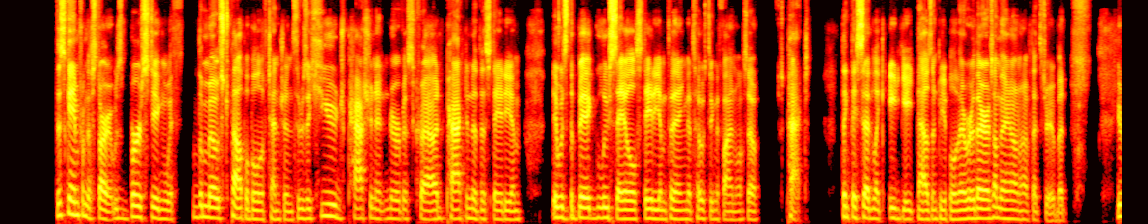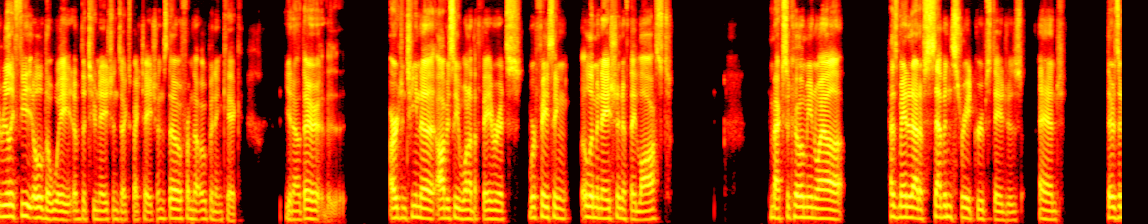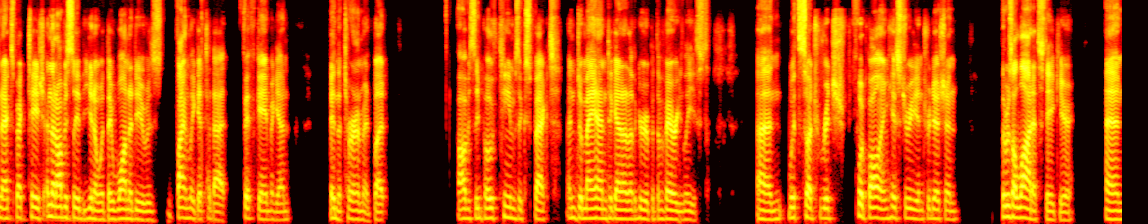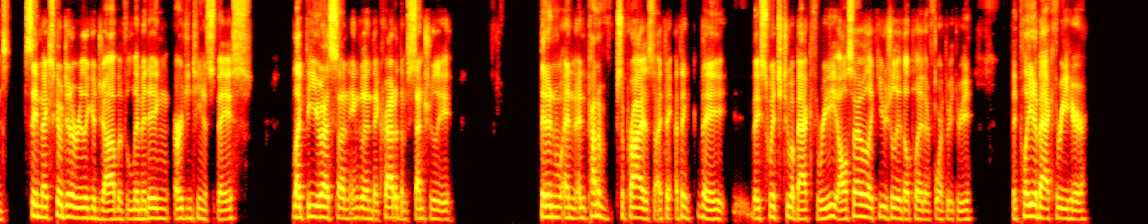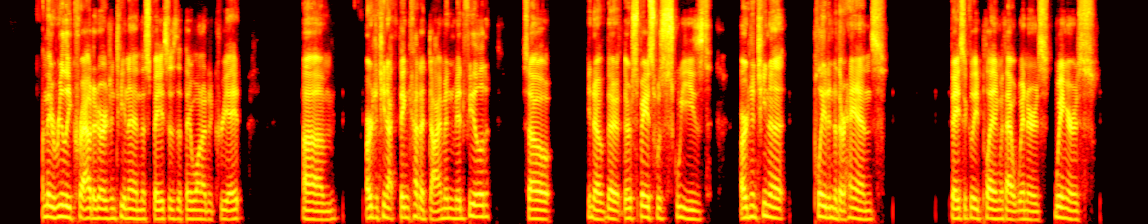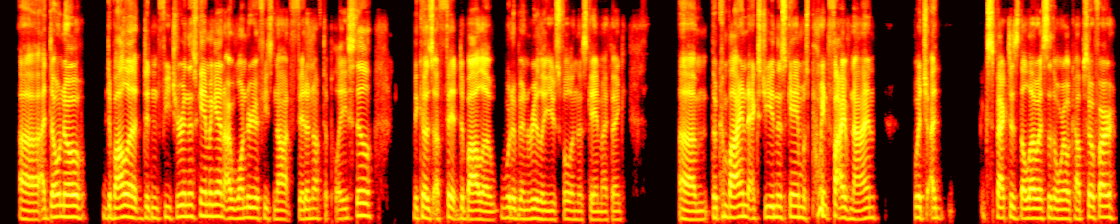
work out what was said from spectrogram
this game from the start it was bursting with the most palpable of tensions. There was a huge, passionate, nervous crowd packed into the stadium. It was the big Lusail Stadium thing that's hosting the final, so it's packed. I think they said like 88,000 people there were there or something. I don't know if that's true, but you really feel the weight of the two nations' expectations though from the opening kick. You know, they're Argentina, obviously one of the favorites. We're facing elimination if they lost. Mexico, meanwhile, has made it out of seven straight group stages, and there's an expectation. And then obviously, you know, what they want to do is finally get to that fifth game again in the tournament. But obviously, both teams expect and demand to get out of the group at the very least. And with such rich footballing history and tradition, there was a lot at stake here. And say Mexico did a really good job of limiting Argentina's space. Like the US and England, they crowded them centrally. They didn't and, and kind of surprised. I think I think they they switched to a back three also. Like usually they'll play their four three three. They played a back three here. And they really crowded Argentina in the spaces that they wanted to create. Um Argentina, I think, had a diamond midfield. So, you know, their their space was squeezed. Argentina played into their hands basically playing without winners wingers. Uh, I don't know. Dybala didn't feature in this game again. I wonder if he's not fit enough to play still, because a fit Dybala would have been really useful in this game. I think. Um, the combined xG in this game was 0.59, which I expect is the lowest of the World Cup so far.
